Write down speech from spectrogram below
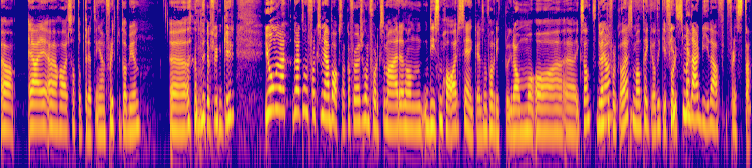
Ja, jeg, jeg har satt opp tre ting. Flytt ut av byen. Eh, det funker. Jo, men du vet, du vet sånn folk som jeg baksnakka før. Sånn folk som er sånn, De som har Senkveld som favorittprogram og, og eh, Ikke sant? Du vet Ja. de folka der som man tenker at ikke fins. Men det er de det er flest av.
